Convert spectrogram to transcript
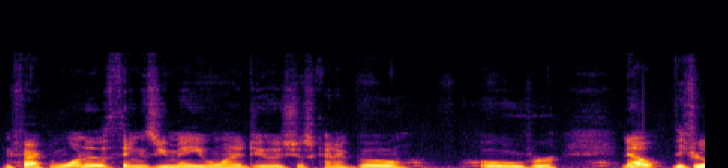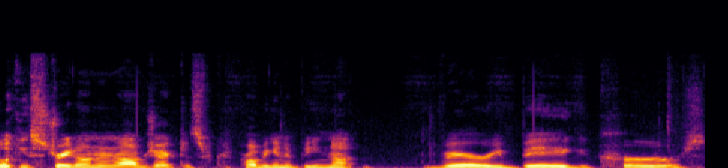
In fact, one of the things you may want to do is just kind of go over. Now, if you're looking straight on an object, it's probably going to be not very big curves.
